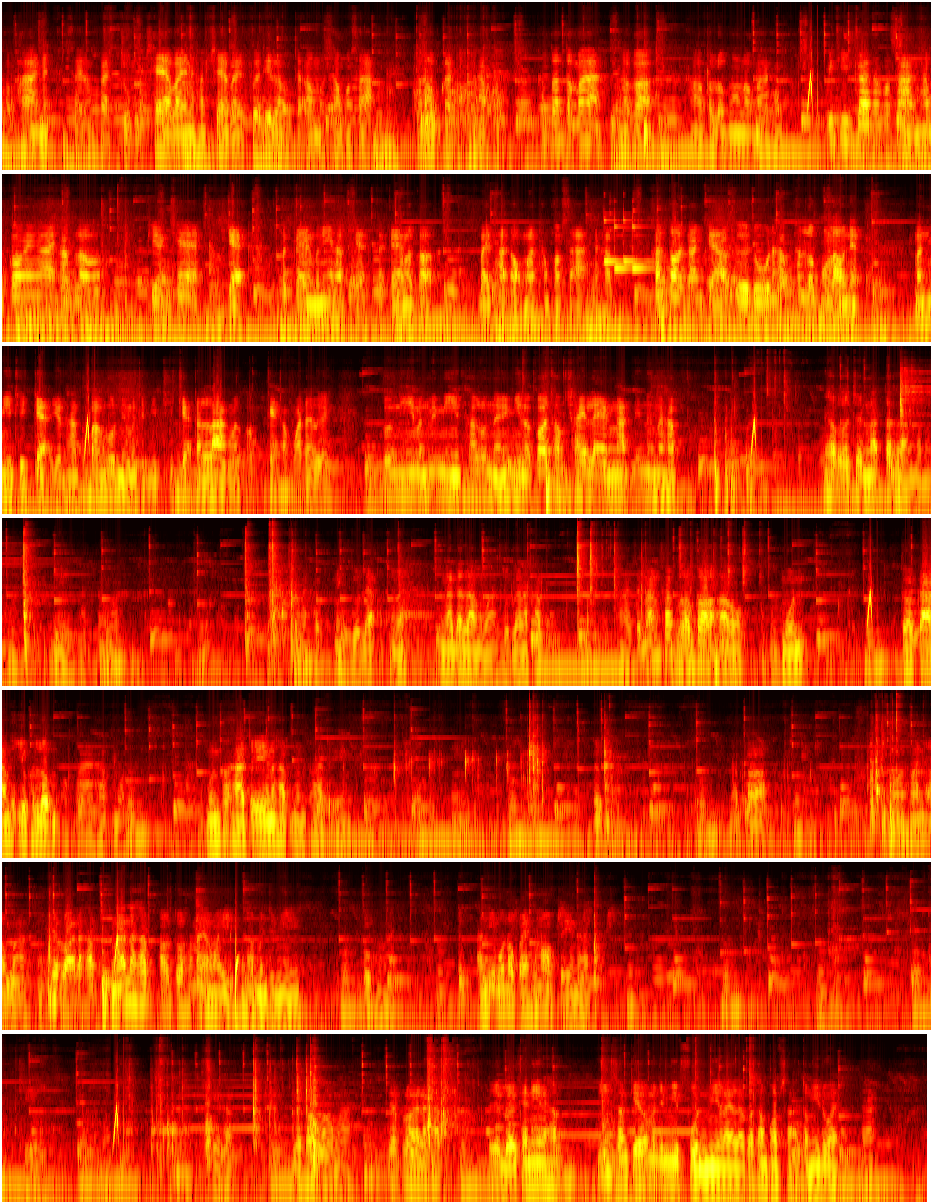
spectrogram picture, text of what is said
เอาผ้าเนี่ยใส่ลงไปจุ่มแช่ไว้นะครับ แช่ไว้เพื่อที่เราจะเอามาทำความสะอาดพัดลมกันนะครับขั้นตอนต่อมาแล้วก็เอาพัดลมของเรามาครับ วิธีการทำความสะอาดครับก็ง่าย ๆ ครับ เรา เพียงแค่แกะตะแกรงตัวนี้ครับแกะตะแกรงแล้วก็ใบพัดออกมาทำความสะอาดนะครับ ขั้นตอนการแกะก็คือดูนะครับพัดลมของเราเนี่ยมันมีที่แกะอยู่นะครับบางรุ่นเนี่ยมันจะมีที่แกะด้านล่างแล้วก็แกะออกมาได้เลยรุ่นนี้มันไม่มีถ้ารุ่นไหนไม่มีแล้วก็ต้องใช้แรงงัดนิดนึงนะครับนะครับเราจะงัดด้านหลังมันออกมานี่งัดออกมาเห็นไหมครับนี่ดูแล้วเห็นไหมงัดด้านหลังมาดูแล้วนะครับจากนั้นครับเราก็เอาหมุนตัวกลางที่อยู่พัดลมออกมาครับหมุน หมุนเข้าหาตัวเองนะครับ หมุนเข้าหาตัวเองนี่แล้วก็เอามันออกมาเรียบร้อยนะครับนั้นนะครับ เอาตัวข้างในออกมาอีกนะครับ มันจะมีปุ่มข้างในอันนี้หมุนออกไปข้างนอกตัวเองนะครับโอเคโอเคครับแล้วก็เอามา เรียบร้อยแล้วครับก็จะเหลือแค่นี้นะครับ นี่สังเกตว่ามันจะมีฝุ่นมีอะไรเราก็ทำความสะอาดตรงนี้ด้วยนะ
